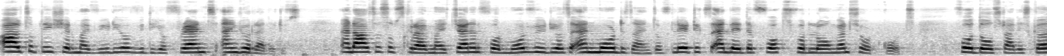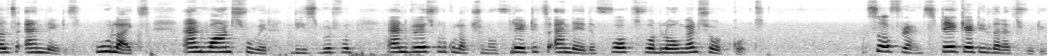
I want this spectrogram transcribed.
also please share my video with your friends and your relatives. And also subscribe my channel for more videos and more designs of latex and leather faux fur long and short coats for those stylish girls and ladies who likes and wants to wear this beautiful and graceful collection of latex and leather faux fur long and short coats. So friends, take care till the next video.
